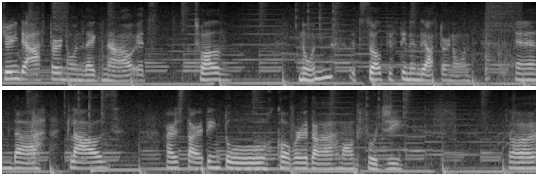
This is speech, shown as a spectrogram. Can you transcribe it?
during the afternoon like now it's 12 noon. It's 12.15 in the afternoon. And the clouds are starting to cover the Mount Fuji so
